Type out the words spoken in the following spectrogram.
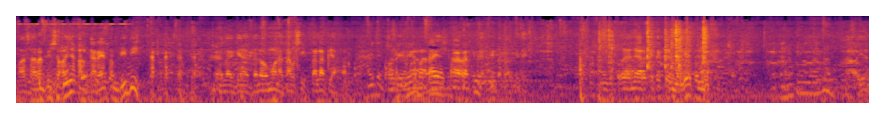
masarap yung sa kanya, kalkaretang bibi. Talaga, dalawa muna, tapos si talapia. Ano tayo? Ang gusto kaya ni architect yun, mali ito mga. Ah, yan.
